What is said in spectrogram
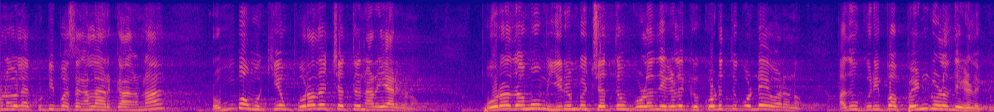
உணவில் குட்டி பசங்கள்லாம் இருக்காங்கன்னா ரொம்ப முக்கியம் புரதச்சத்து நிறையா இருக்கணும். புரதமும் இரும்பு சத்தும் குழந்தைகளுக்கு கொடுத்து கொண்டே வரணும். அதுவும் குறிப்பாக பெண் குழந்தைகளுக்கு.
